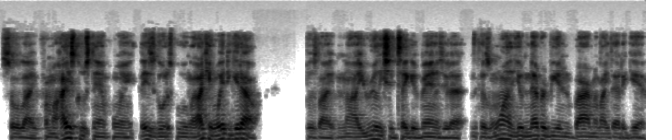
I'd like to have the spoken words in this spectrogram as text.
So like from a high school standpoint, they just go to school and like I can't wait to get out. It's like, nah, you really should take advantage of that because one, you'll never be in an environment like that again.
